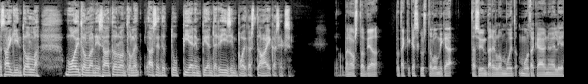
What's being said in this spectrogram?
saikin tuolla voitolla, niin saa Torontolle asetettua pienen pientä riisinpoikasta aikaiseksi. Joo, mä nostan vielä tätä keskustelua, mikä tässä ympärillä on muuta, muuta käynyt, eli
